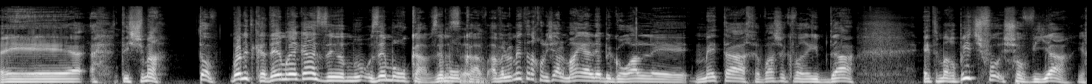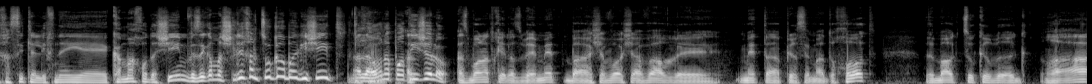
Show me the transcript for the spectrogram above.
אה, תשמע, טוב בוא נתקדם רגע זה זה מורכב זה בסדר. מורכב אבל באמת אנחנו נשאל מה יעלה בגורל אה, מטא חברה שכבר איבדה את מרבית שפו- שוויה יחסית ללפני אה, כמה חודשים וזה גם משליך על צוקרברג אישית על ההון הפרטי אז- שלו. אז בוא נתחיל אז באמת בשבוע שעבר אה, מטא פרסמה דוחות ומרק צוקרברג ראה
